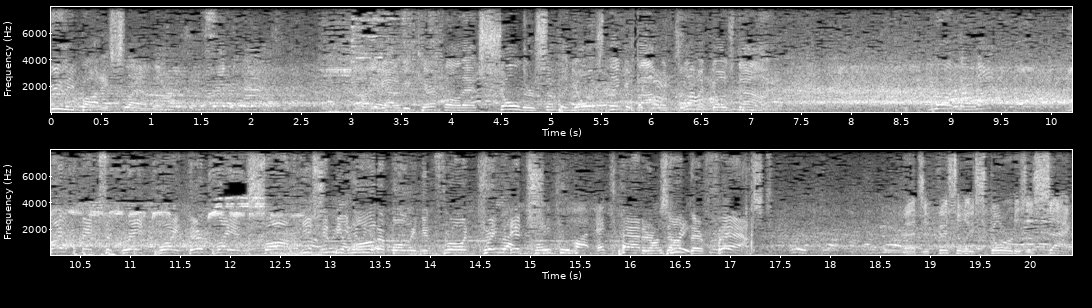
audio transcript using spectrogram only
really body slammed there. Oh, you got to be careful of that shoulder. Something you always think about when Clement goes down. You know what? They're. Mike makes a great point. They're playing soft. He should be audibling and throwing quick hitch patterns out there fast. That's officially scored as a sack.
